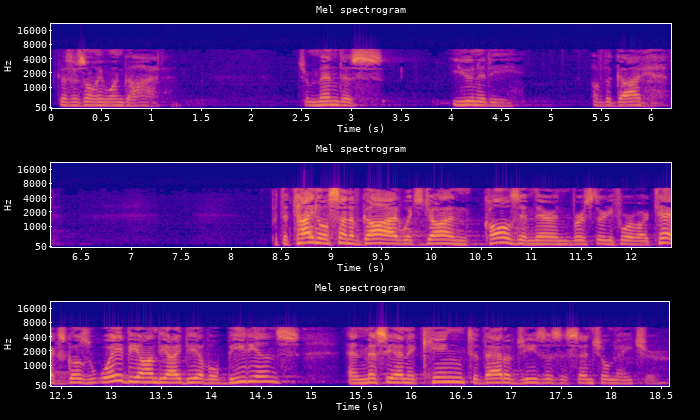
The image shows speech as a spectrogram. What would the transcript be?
because there's only one God tremendous unity of the Godhead. But the title Son of God, which John calls him there in verse 34 of our text, goes way beyond the idea of obedience and messianic king to that of Jesus' essential nature.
